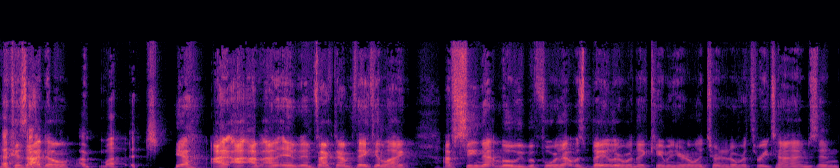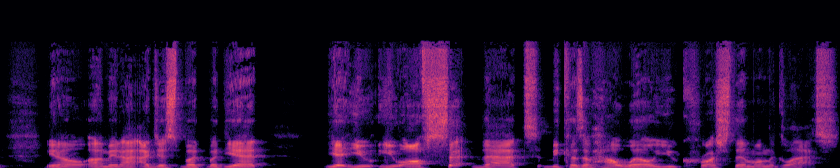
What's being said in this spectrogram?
because I don't. much. Yeah, I, I, I, in fact, I'm thinking like I've seen that movie before. That was Baylor when they came in here and only turned it over three times, and you know, I mean, I, I just, but, but yet, yet you you offset that because of how well you crush them on the glass.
